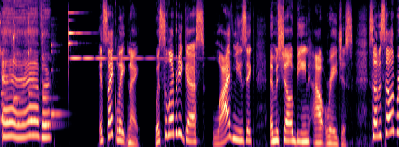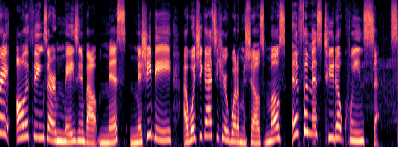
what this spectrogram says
whenever. It's like late night with celebrity guests, live music, and Michelle being outrageous. So, to celebrate all the things that are amazing about Miss Mishy B, I want you guys to hear one of Michelle's most infamous Two Dope Queens sets.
